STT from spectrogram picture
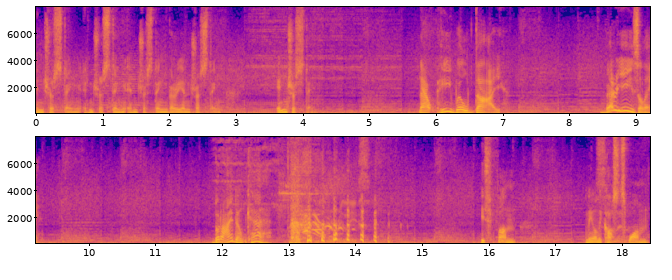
Interesting, interesting, interesting, very interesting. Interesting. Now, he will die. Very easily. But I don't care. He's fun. And he only costs one.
